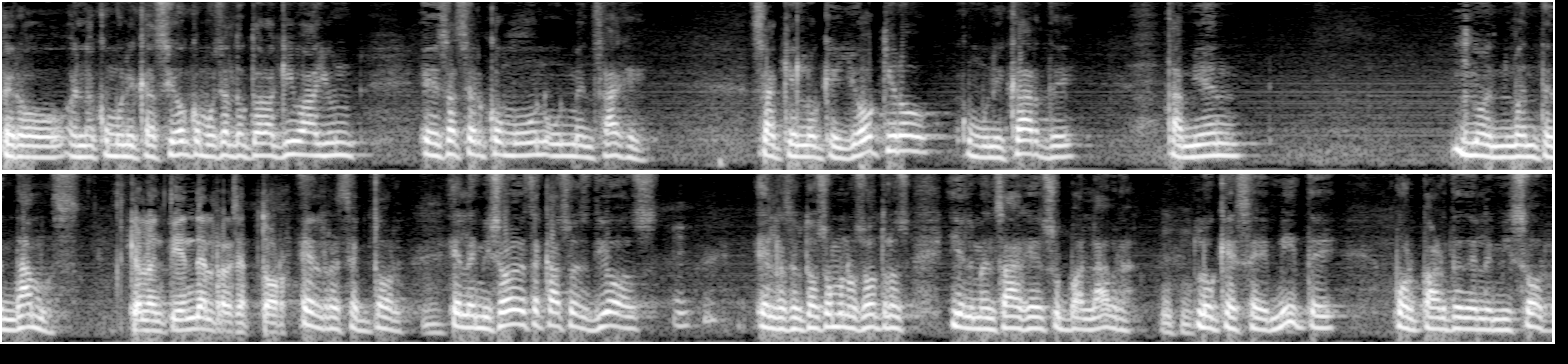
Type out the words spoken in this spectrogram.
Pero en la comunicación, como dice el doctor aquí, hay un, es hacer común un mensaje. O sea, que lo que yo quiero comunicarte, también lo, lo entendamos Que lo entiende el receptor. el receptor. El emisor en este caso es Dios, el receptor somos nosotros y el mensaje es su palabra, lo que se emite por parte del emisor.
